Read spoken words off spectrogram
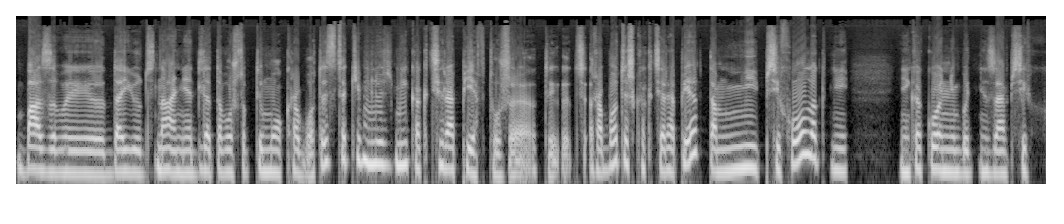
базовые дают знания для того, чтобы ты мог работать с такими людьми, как терапевт уже. Ты работаешь как терапевт, там не психолог, не, не какой-нибудь, не знаю, псих,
